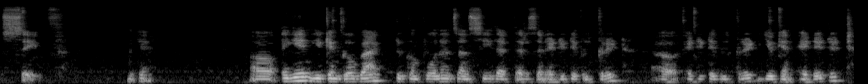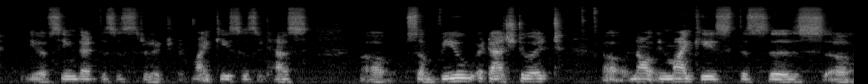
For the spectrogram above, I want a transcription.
save. Okay. Uh, again, you can go back to components and see that there is an editable grid. Uh, editable grid, you can edit it. You have seen that this is related to my cases. It has uh, some view attached to it. Uh, now, in my case, this is uh,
